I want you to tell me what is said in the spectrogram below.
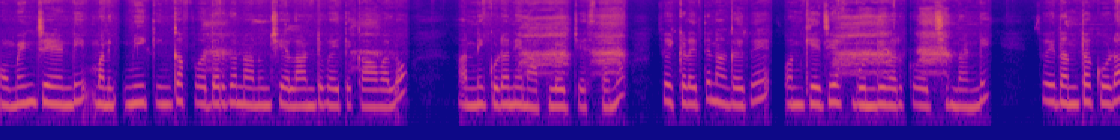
కామెంట్ చేయండి. మనకి మీకు ఇంకా ఫర్దర్గా నా నుంచి ఎలాంటివి అయితే కావాలో అన్నీ కూడా నేను అప్లోడ్ చేస్తాను. సో ఇక్కడైతే నాకైతే వన్ కేజీ ఆఫ్ బూందీ వరకు వచ్చిందండి. సో ఇదంతా కూడా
